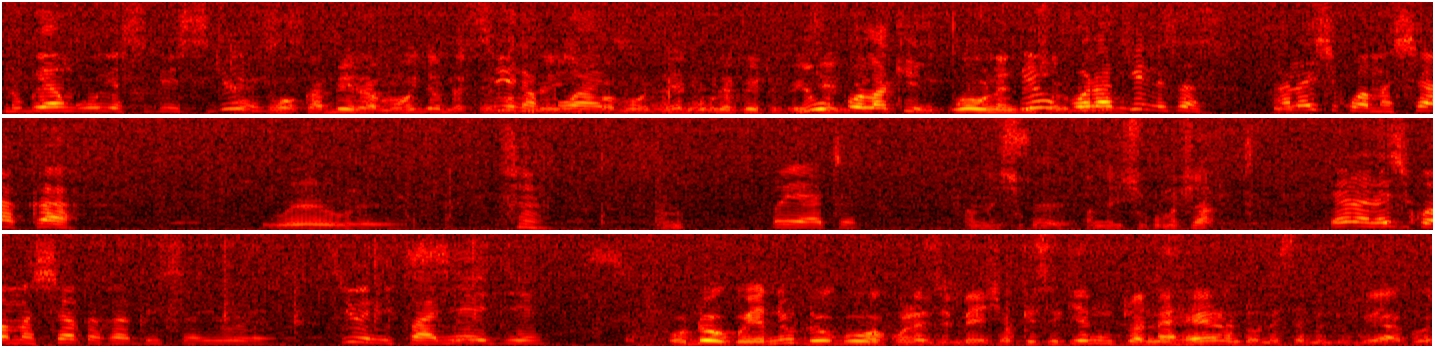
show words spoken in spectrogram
Ndugu yangu huyo sijui sijui. kwa kabila moja mnasema mnaishi pamoja. Yaani kuna vitu vingine. Yupo lakini Wewe unanijua Yupo lakini sasa anaishi kwa mashaka. wewe Wewe acha tu. anaishi Eh. anaishi kwa mashaka. Yaani anaishi kwa mashaka kabisa yule. Sijui nifanyeje. Udogo yani udogo wa kulazimisha. Ukisikia mtu ana hela ndo unasema ndugu yako.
